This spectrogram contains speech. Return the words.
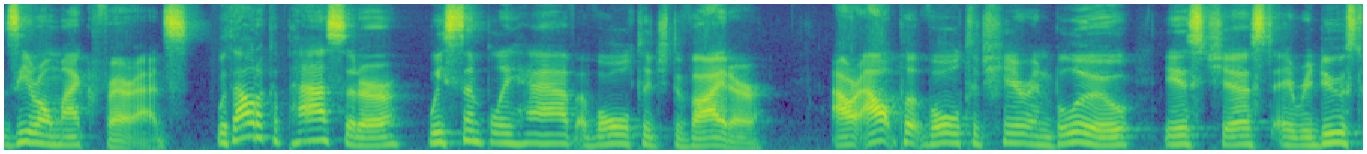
zero microfarads. Without a capacitor, we simply have a voltage divider. Our output voltage here in blue is just a reduced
